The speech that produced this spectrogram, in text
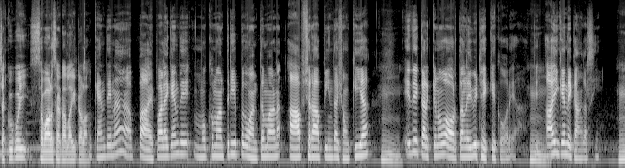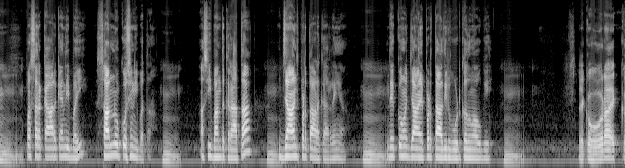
ਚੱਕੂ ਕੋਈ ਸਵਾਲ ਸੈਟਲਾਈਟ ਵਾਲਾ? ਉਹ ਕਹਿੰਦੇ ਨਾ ਭਾਜਪਾ ਵਾਲੇ ਕਹਿੰਦੇ ਮੁੱਖ ਮੰਤਰੀ ਭਗਵੰਤ ਮਾਨ ਆਪ ਸ਼ਰਾਬ ਪੀਣ ਦਾ ਸ਼ੌਂਕੀ ਆ। ਹੂੰ। ਇਹਦੇ ਕਰਕੇ ਨੂੰ ਔਰਤਾਂ ਲਈ ਵੀ ਠੇਕੇ ਖੋ ਰਿਹਾ। ਤੇ। ਆਹੀ ਕਹਿੰਦੇ ਕਾਂਗਰਸੀ। ਹੂੰ। ਪਰ ਸਰਕਾਰ ਕਹਿੰਦੀ ਬਾਈ ਸਾਨੂੰ ਕੁਝ ਨਹੀਂ ਪਤਾ। ਹੂੰ। ਅਸੀਂ ਬੰਦ ਕਰਾਤਾ। ਹੂੰ। ਜਾਂਚ ਪੜਤਾਲ ਕਰ ਰਹੇ ਹਾਂ। ਹੂੰ। ਦੇਖੋ ਹੁਣ ਜਾਂਚ ਪੜਤਾਲ ਦੀ ਰਿਪੋਰਟ ਕਦੋਂ ਆਊਗੀ? ਹੂੰ। ਇੱਕ ਹੋਰ ਆ ਇੱਕ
